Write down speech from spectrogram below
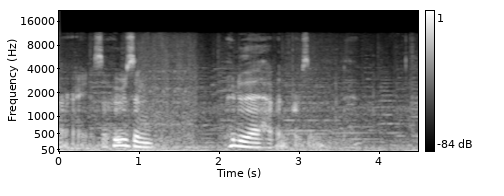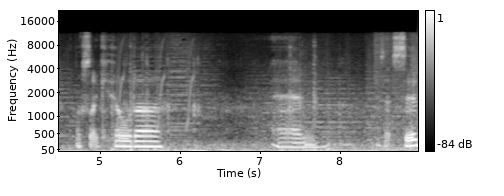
Alright, so who's in... Who do they have in prison? Looks like Hilda... And... Is that Sid?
